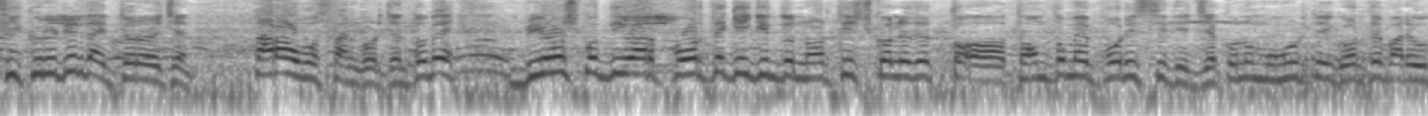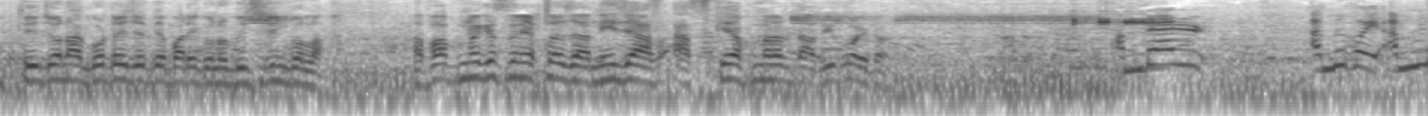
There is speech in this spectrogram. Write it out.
সিকিউরিটির দায়িত্ব রয়েছেন। তারা অবস্থান করছেন। তবে বৃহস্পতিবার পর থেকেই কিন্তু নর্থ ইস্ট কলেজের থমথমে পরিস্থিতি যে কোনো মুহূর্তেই ঘটতে পারে উত্তেজনা ঘটে যেতে পারে কোনো বিশৃঙ্খলা। আপা আপনার কাছে একটা জানি যে আজকে আপনার দাবি কয়টা? আমরা আমি কই আমরা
